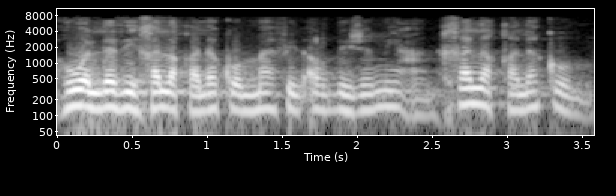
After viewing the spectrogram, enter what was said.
هو الذي خلق لكم ما في الأرض جميعا. خلق لكم.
